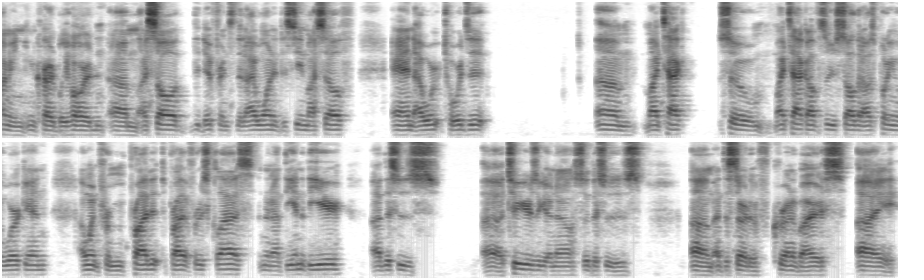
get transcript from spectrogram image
I mean, incredibly hard. Um, I saw the difference that I wanted to see in myself, and I worked towards it um, my tac so my TAC officers saw that I was putting the work in. I went from private to private first class, and then at the end of the year, uh, this is uh, two years ago now. So this was um, at the start of coronavirus. I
